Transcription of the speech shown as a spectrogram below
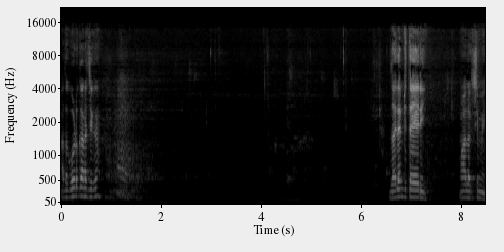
आता गोड करायचे का झाली आमची तयारी महालक्ष्मी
